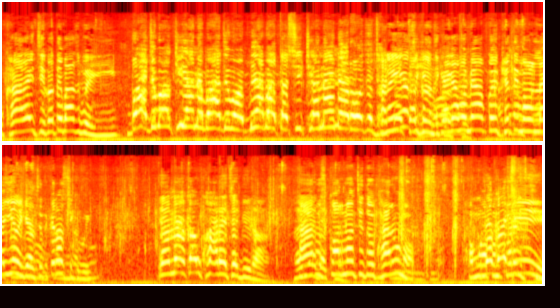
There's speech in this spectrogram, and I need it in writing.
उखाड़ै छी कते बाजबै? ई बाजबो किया ने बाजबो? बाप तऽ सिखे नहि ने रोज झटे छै कियाकि हमर माय कहीं खेती में लाइए ने गेल छै तऽ केना सिखबै? एना के उखाड़े छै बीड़ा हाँ करना छै तऽ उखाड़ू ने हम अपन करै छी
